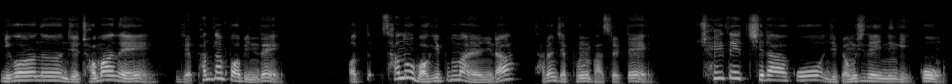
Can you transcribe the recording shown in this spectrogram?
이거는 이제 저만의 이제 판단법인데 산호 먹이뿐만 아니라 다른 제품을 봤을 때 최대치라고 이제 명시되어 있는 게 있고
